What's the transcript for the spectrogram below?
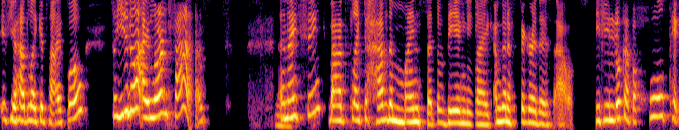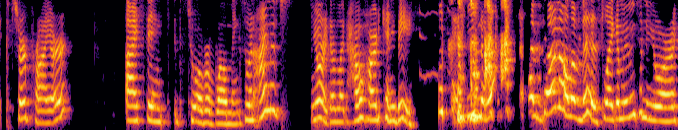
if you had like a typo. So you know, I learned fast. Mm. And I think that's like to have the mindset of being like, I'm going to figure this out. If you look at the whole picture prior, I think it's too overwhelming. So when I moved to New York, I was like, how hard can it be? you know, I've done all of this. Like, I'm moving to New York.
